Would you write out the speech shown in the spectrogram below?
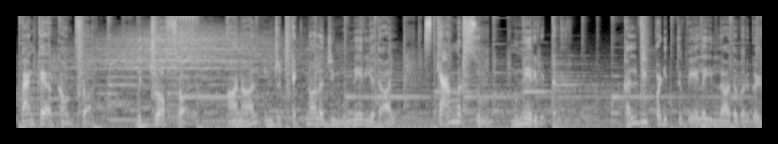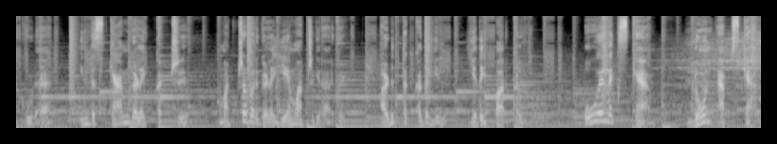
bank account fraud withdraw fraud ஆனால் இன்று டெக்னாலஜி முன்னேறியதால் ஸ்கேமர்ஸும் முன்னேறிவிட்டனர். கல்வி படித்து வேலை இல்லாதவர்கள் கூட இந்த ஸ்கேம்களை கற்று மற்றவர்களை ஏமாற்றுகிறார்கள். அடுத்த கதையில் எதை பார்க்கலாம்? OLX scam loan app scam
